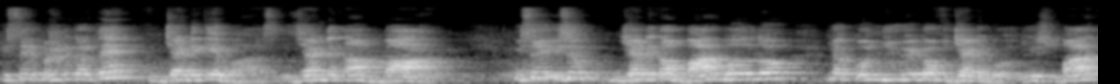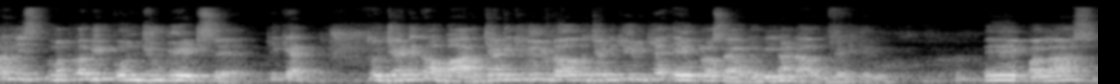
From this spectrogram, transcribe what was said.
किसे रिप्रेजेंट करते हैं? जेड के बार से। जेड का बार। इसे इसे जेड का बार बोल दो या कॉन्जुगेट ऑफ़ जेड बोल दो। इस बार का मतलब ही कॉन्जुगेट से है ठीक है? तो जेड का बार जेड की वैल्यू डाल दो जेड की वैल्यू क्या? A प्लस आयोटा यहाँ डाल दो जेड की value a plus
